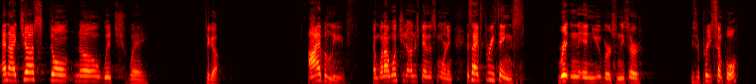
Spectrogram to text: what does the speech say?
and I just don't know which way to go? I believe, and what I want you to understand this morning is I have three things written in YouVersion. These are, these are pretty simple.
